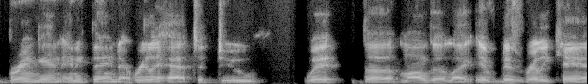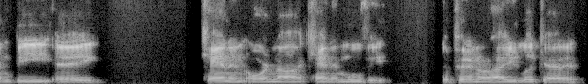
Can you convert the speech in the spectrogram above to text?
bring in anything that really had to do with the manga. Like if this really can be a canon or non-canon movie, depending on how you look at it.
